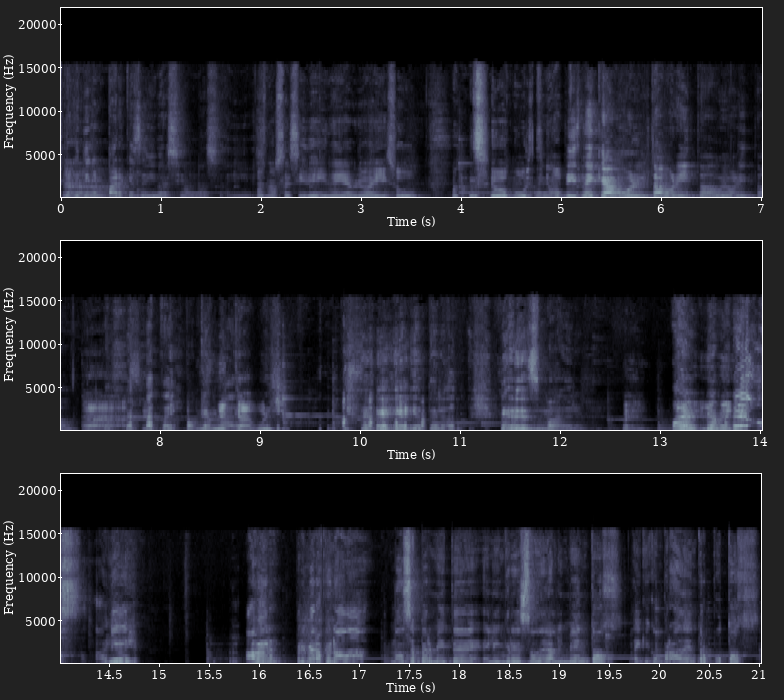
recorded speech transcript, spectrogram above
Creo que tienen ah, parques de diversiones ahí. Pues no sé si Disney abrió ahí su, su último. Eh, Disney Kabul está bonito, muy bonito. Ah, sí. Disney. Kabul. Te lo- desmadre. Bueno, ya- ya me- bienvenidos aquí. A ver, primero que nada, no se permite el ingreso de alimentos. Hay que comprar adentro, putos.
